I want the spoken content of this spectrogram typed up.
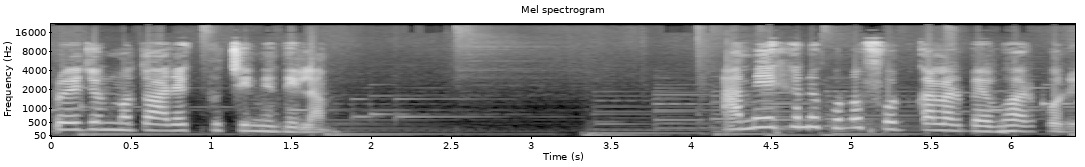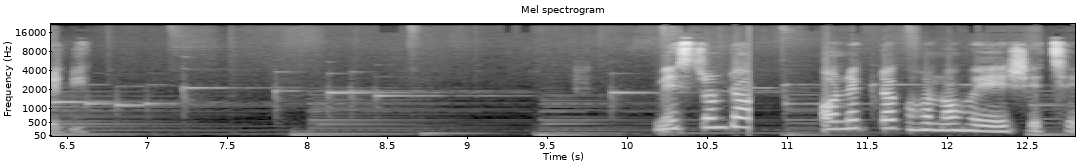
প্রয়োজন মতো আরেকটু চিনি দিলাম। আমি এখানে কোনো ফুড কালার ব্যবহার করিনি। মিশ্রণটা অনেকটা ঘন হয়ে এসেছে।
